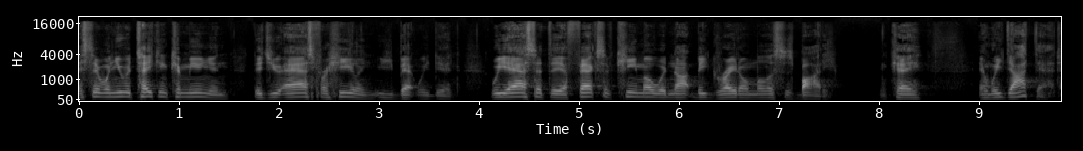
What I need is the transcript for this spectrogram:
I said, when you were taking communion, did you ask for healing? You bet we did. We asked that the effects of chemo would not be great on Melissa's body. Okay? And we got that.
